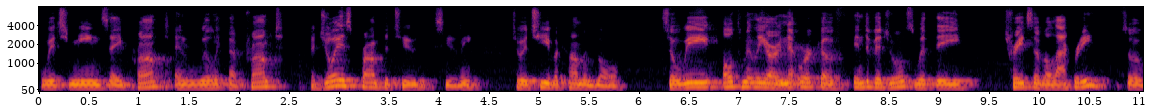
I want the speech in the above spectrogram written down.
which means a prompt and willing, a prompt, a joyous promptitude, excuse me, to achieve a common goal. So we ultimately are a network of individuals with the traits of alacrity, so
